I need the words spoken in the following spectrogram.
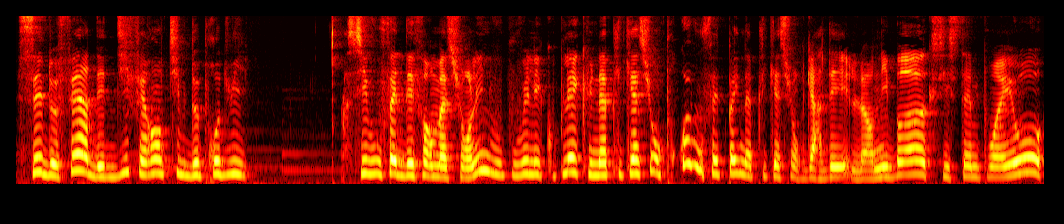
C'est de faire des différents types de produits. Si vous faites des formations en ligne, vous pouvez les coupler avec une application. Pourquoi vous ne faites pas une application? Regardez LearnyBox, System.io,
